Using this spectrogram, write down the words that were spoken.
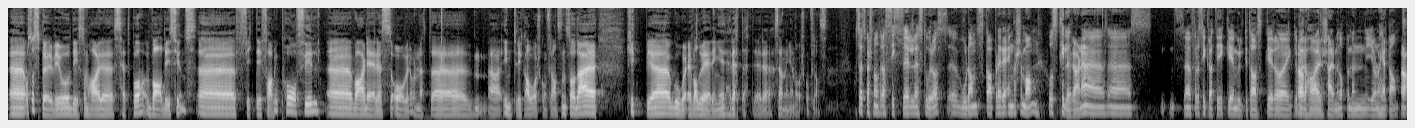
Eh, og så spør vi jo de som har eh, sett på, hva de syns. Fikk de faglig påfyll? Hva er deres overordnede eh, inntrykk av årskonferansen? Så det er hyppige og gode evalueringer rett etter eh, sendingen av årskonferansen. Og så et spørsmål fra Sissel Storås. Eh, Hvordan skaper dere engasjement hos tilhørerne eh, for å sikre at de ikke multitasker og egentlig bare Ja. har skjermen oppe, men gjør noe helt annet? Ja.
